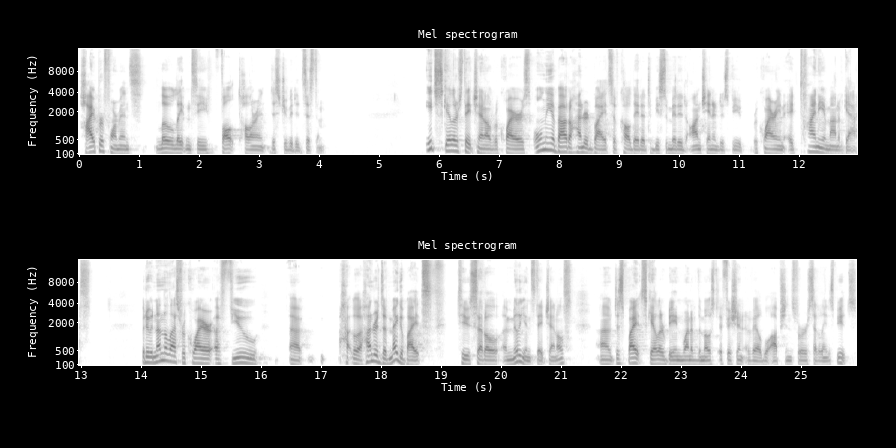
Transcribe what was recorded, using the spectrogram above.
high performance, low latency, fault tolerant distributed system. Each scalar state channel requires only about 100 bytes of call data to be submitted on chain and dispute, requiring a tiny amount of gas. But it would nonetheless require a few uh, hundreds of megabytes to settle a million state channels, uh, despite Scalar being one of the most efficient available options for settling disputes.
